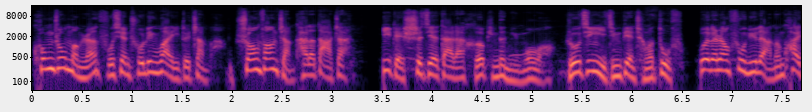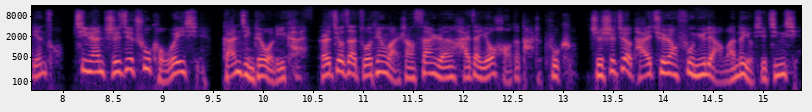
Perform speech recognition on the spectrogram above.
空中猛然浮现出另外一对战马，双方展开了大战。一给世界带来和平的女魔王，如今已经变成了杜甫。为了让父女俩能快点走，竟然直接出口威胁：“赶紧给我离开！”而就在昨天晚上，三人还在友好的打着扑克，只是这牌却让父女俩玩的有些惊险。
